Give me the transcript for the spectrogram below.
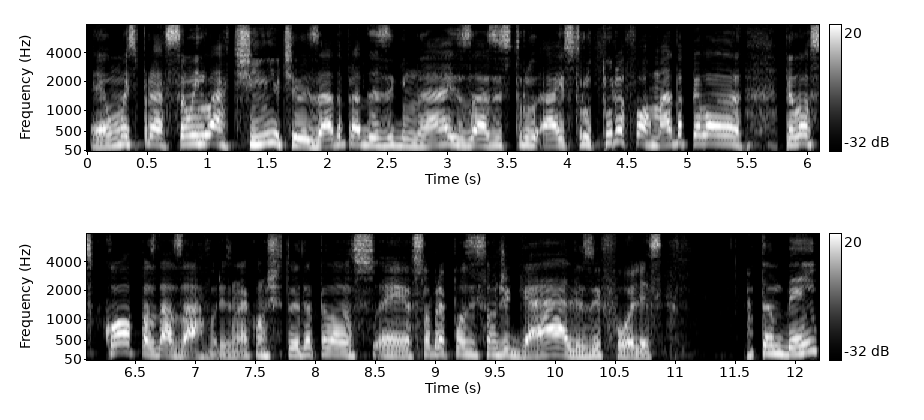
é uma expressão em latim utilizada para designar as estru a estrutura formada pela, pelas copas das árvores, né, constituída pela é, sobreposição de galhos e folhas também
